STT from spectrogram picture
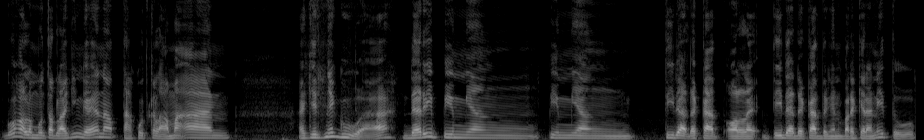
gue kalau muter lagi nggak enak takut kelamaan. Akhirnya gua dari PIM yang PIM yang tidak dekat oleh tidak dekat dengan parkiran itu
